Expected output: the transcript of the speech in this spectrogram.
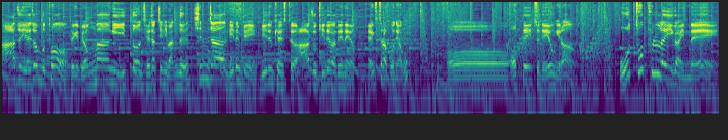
아주 예전부터 되게 명망이 있던 제작진이 만든 신작 리듬 게임 리듬 퀘스트 아주 기대가 되네요. 엑스트라 뭐냐고? 어... 업데이트 내용이랑 auto play가 있네.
